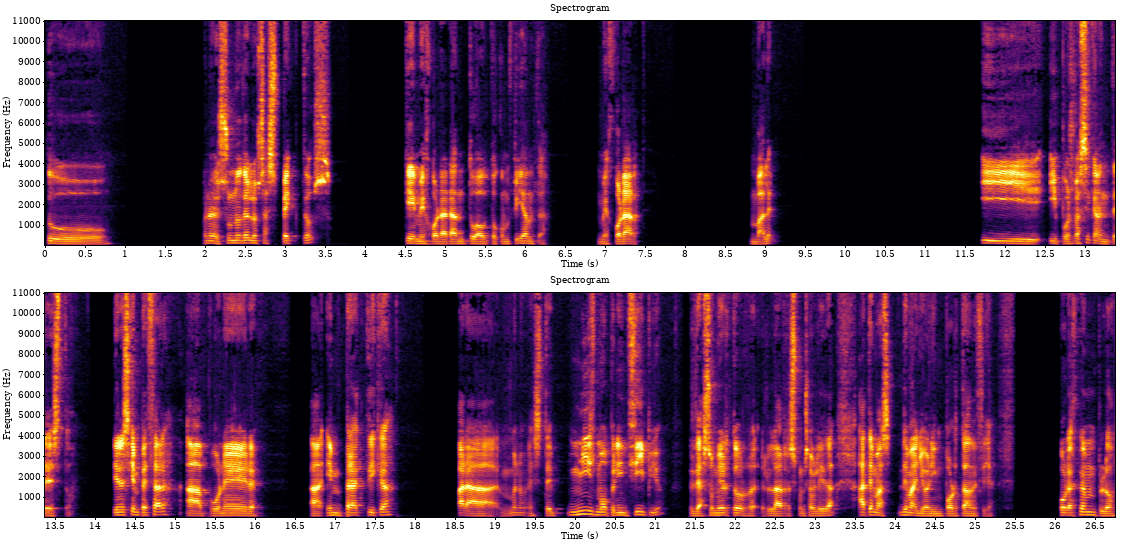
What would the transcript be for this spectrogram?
tu... Bueno, es uno de los aspectos que mejorarán tu autoconfianza. Mejorarte. ¿Vale? Y, y pues básicamente esto. Tienes que empezar a poner en práctica para, bueno, este mismo principio de asumir la responsabilidad a temas de mayor importancia. Por ejemplo,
